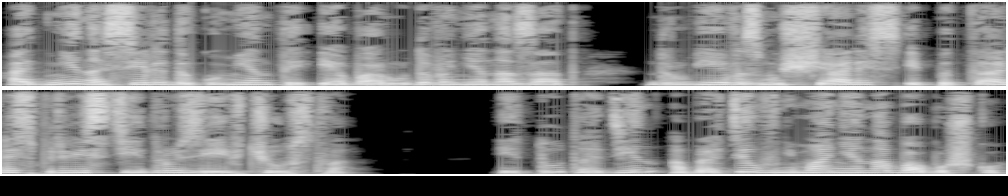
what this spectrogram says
Одни носили документы и оборудование назад, другие возмущались и пытались привести друзей в чувство. И тут один обратил внимание на бабушку.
